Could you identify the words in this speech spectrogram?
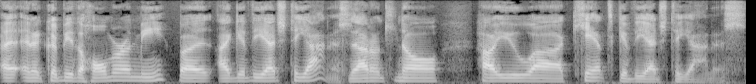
uh, and it could be the homer and me, but I give the edge to Giannis. I don't know how you uh, can't give the edge to Giannis.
